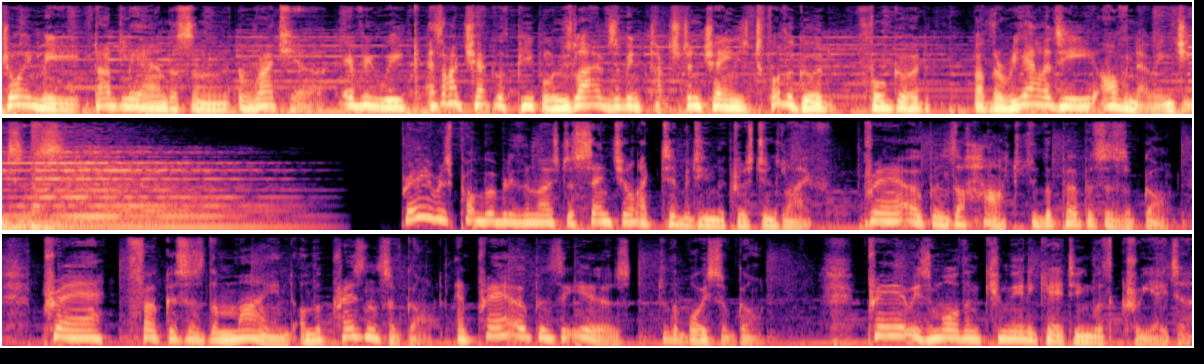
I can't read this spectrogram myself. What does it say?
Join me, Dudley Anderson, right here every week as I chat with people whose lives have been touched and changed for the good, for good, by the reality of knowing Jesus. Prayer is probably the most essential activity in the Christian's life. Prayer opens the heart to the purposes of God. Prayer focuses the mind on the presence of God, and prayer opens the ears to the voice of God. Prayer is more than communicating with Creator.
